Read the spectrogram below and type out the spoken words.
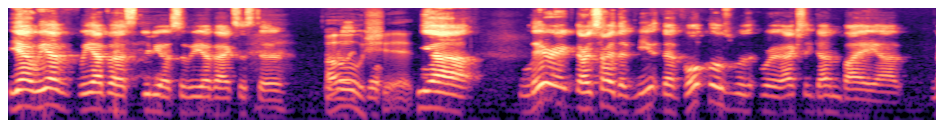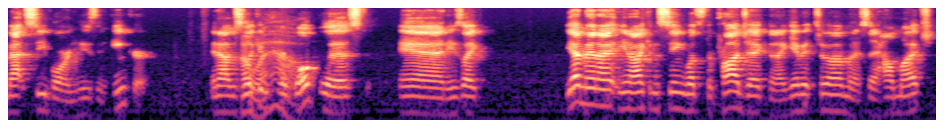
Yeah, we have we have a studio, so we have access to. to really Oh cool- shit! Uh, lyric, or sorry, the mu- the vocals was, were actually done by uh, Matt Seaborn. He's an inker, and I was Oh, looking for a wow. vocalist, and he's like, "Yeah, man, I you know I can sing. What's the project?" And I gave it to him, and I said, "How much?"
